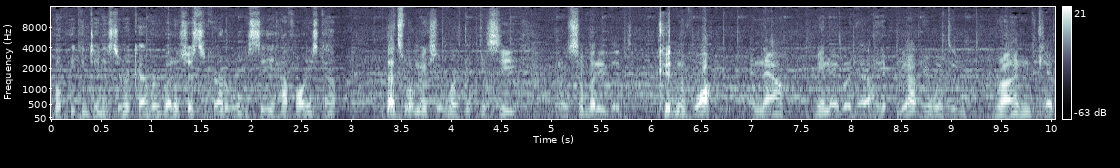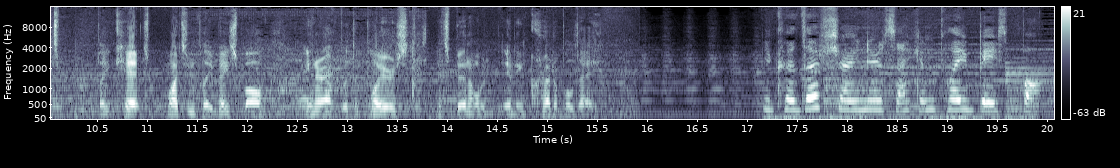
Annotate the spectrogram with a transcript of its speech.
hope he continues to recover. But it's just incredible to see how far he's come. That's what makes it worth it to see, you know, somebody that couldn't have walked, and now being able to be out here with him, run, catch, play catch, watch him play baseball, interact with the players. It's been an incredible day. Because of Shriners, I can play baseball.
